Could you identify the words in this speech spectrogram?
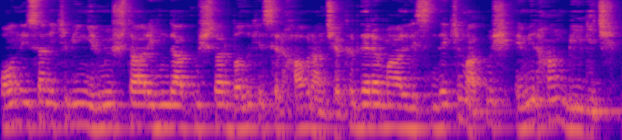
10 Nisan 2023 tarihinde atmışlar Balıkesir Havran Çakırdere mahallesinde kim atmış? Emirhan Bilgiç.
